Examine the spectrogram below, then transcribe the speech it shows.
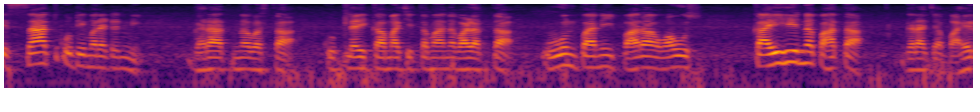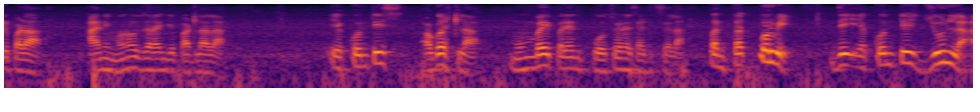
ते सात कोटी मराठ्यांनी घरात न बसता कुठल्याही कामाची तमा न बाळगता ऊन पाणी पारा वाऊस काहीही न पाहता घराच्या बाहेर पडा आणि मनोज रांगे पाटलाला एकोणतीस ऑगस्टला मुंबईपर्यंत पोहोचवण्यासाठी चला. पण तत्पूर्वी जे एकोणतीस जूनला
